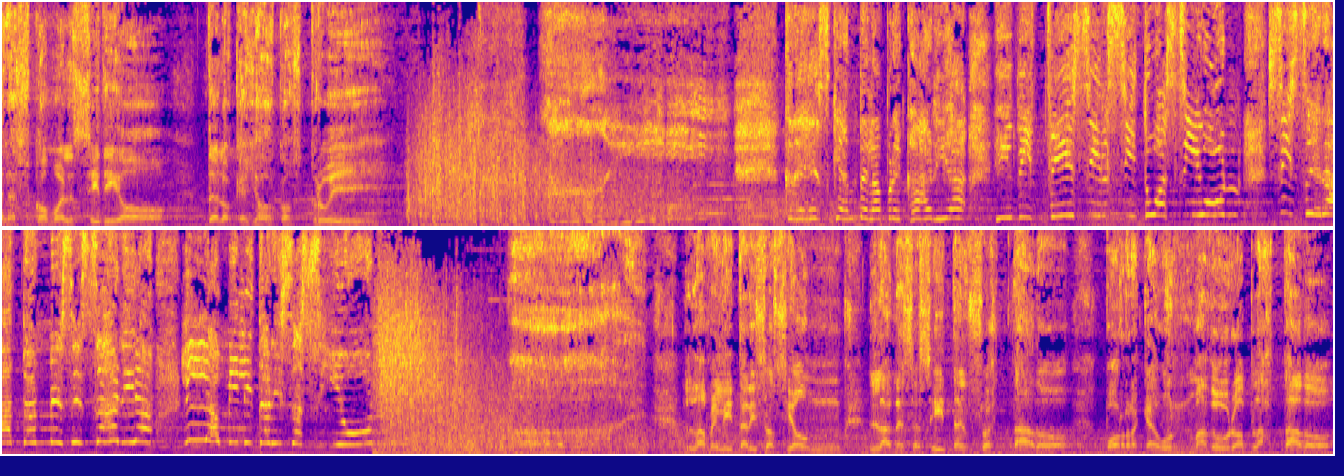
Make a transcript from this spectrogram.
él es como el CDO de lo que yo construí. ¿Crees que ante la precaria y difícil situación, sí será tan necesaria La militarización la necesita en su estado, porque un Maduro aplastado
